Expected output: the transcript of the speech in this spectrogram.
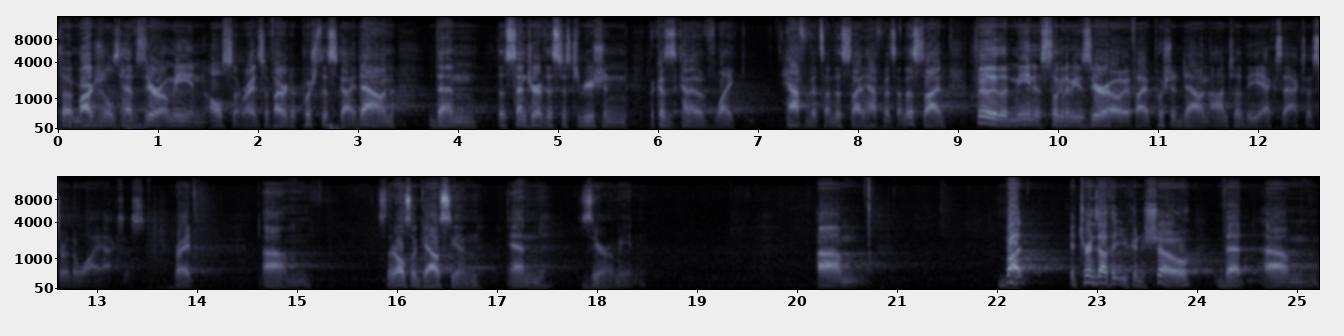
the marginals have zero mean also, right? So if I were to push this guy down, then the center of this distribution, because it's kind of like half of it's on this side, half of it's on this side, clearly the mean is still going to be zero if I push it down onto the x-axis or the y-axis, right? Um, so they're also Gaussian and zero mean. Um, but it turns out that you can show that, um,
